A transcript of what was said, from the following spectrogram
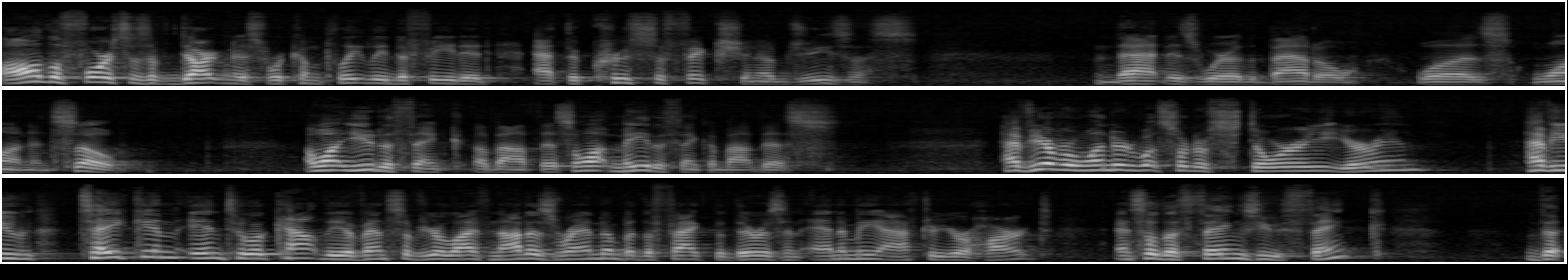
all the forces of darkness were completely defeated at the crucifixion of Jesus. And that is where the battle was won. And so, I want you to think about this. I want me to think about this. Have you ever wondered what sort of story you're in? Have you taken into account the events of your life, not as random, but the fact that there is an enemy after your heart? And so the things you think, the,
